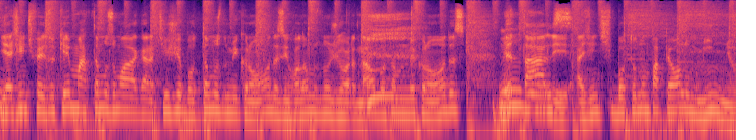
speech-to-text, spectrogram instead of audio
E a gente fez o quê? Matamos uma lagartixa, botamos no micro-ondas, enrolamos no jornal, botamos no micro-ondas. Meu Detalhe, Deus. a gente botou num papel alumínio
